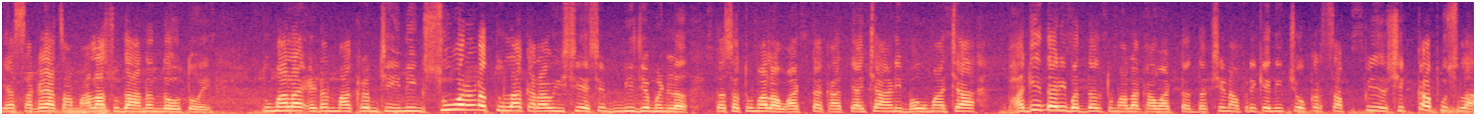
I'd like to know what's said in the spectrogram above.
या सगळ्याचा मलासुद्धा आनंद होतो आहे तुम्हाला एडन माक्रमची इनिंग सुवर्ण तुला करावीशी असे मी जे म्हणलं तसं तुम्हाला वाटतं का? त्याच्या आणि बहुमाच्या भागीदारीबद्दल तुम्हाला का वाटतं? दक्षिण आफ्रिकेने चोकरचा पि शिक्का पुसला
